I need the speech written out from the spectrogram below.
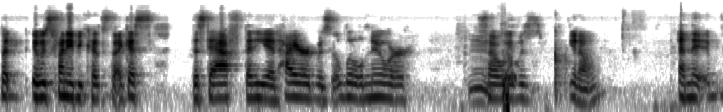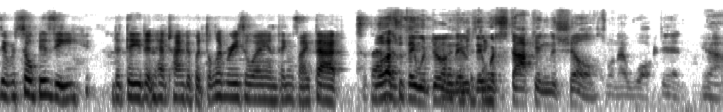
but it was funny because I guess the staff that he had hired was a little newer, mm. so it was, you know, and they they were so busy that they didn't have time to put deliveries away and things like that. So that well, that's what they were doing. They, they were stocking the shelves when I walked in. Yeah.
